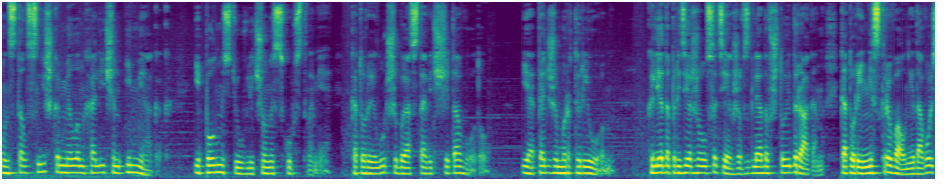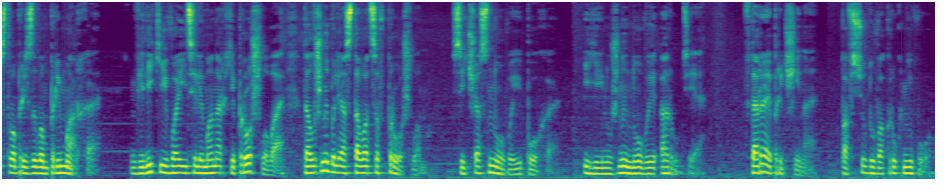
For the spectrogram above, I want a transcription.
Он стал слишком меланхоличен и мягок, и полностью увлечен искусствами, которые лучше бы оставить щитоводу. И опять же Мартарион – Кледа придерживался тех же взглядов, что и Драгон, который не скрывал недовольства призывом примарха. Великие воители монархи прошлого должны были оставаться в прошлом. Сейчас новая эпоха, и ей нужны новые орудия. Вторая причина – повсюду вокруг него.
